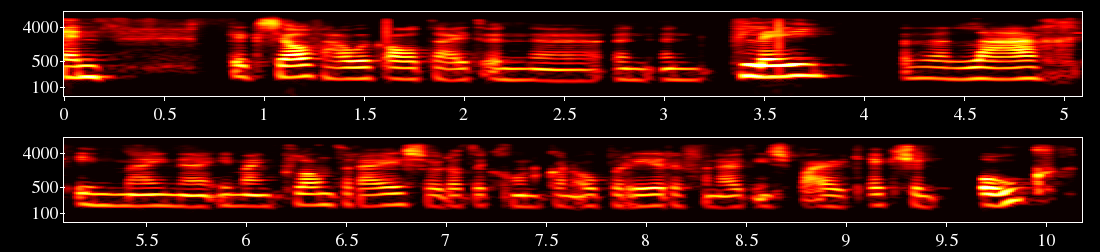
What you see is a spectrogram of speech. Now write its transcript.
En kijk, zelf hou ik altijd een, uh, een, een play laag in mijn, in mijn klantreis, zodat ik gewoon kan opereren vanuit Inspired Action ook.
